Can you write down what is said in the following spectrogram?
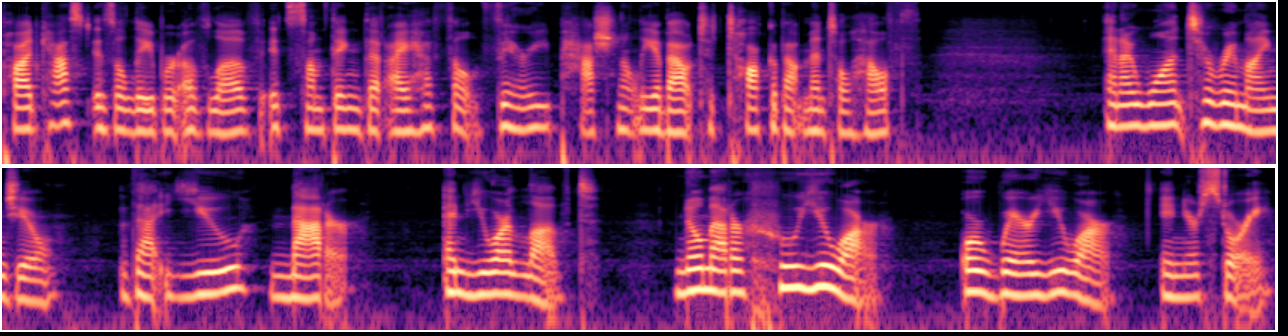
podcast is a labor of love. It's something that I have felt very passionately about to talk about mental health. And I want to remind you that you matter and you are loved no matter who you are or where you are in your story.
